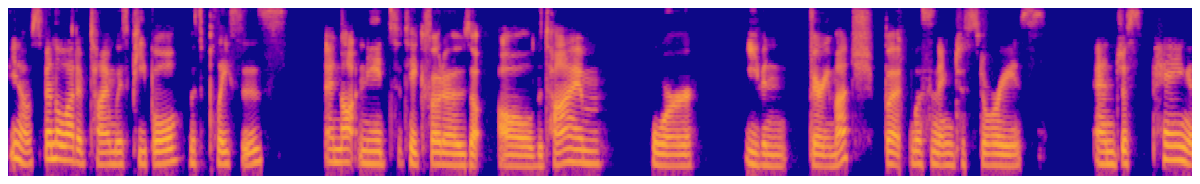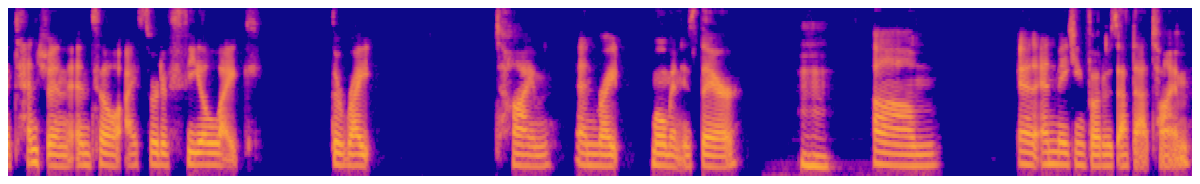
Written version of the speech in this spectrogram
you know, spend a lot of time with people, with places, and not need to take photos all the time or even very much, but listening to stories and just paying attention until I sort of feel like the right time and right moment is there. Mm-hmm. Um, and, and making photos at that time.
